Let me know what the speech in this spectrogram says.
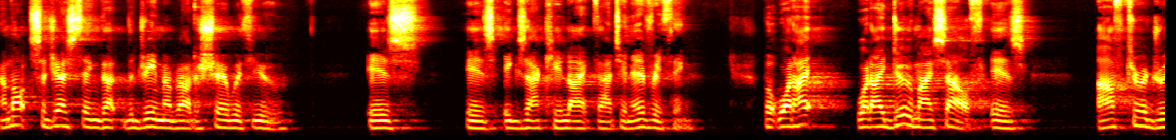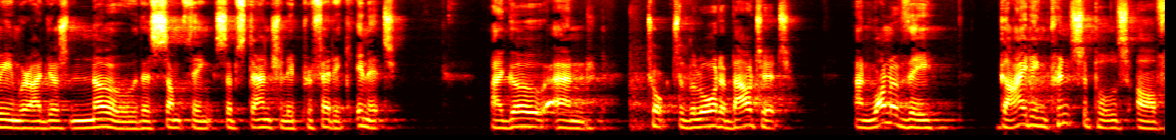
I'm not suggesting that the dream I'm about to share with you is, is exactly like that in everything. But what I, what I do myself is after a dream where I just know there's something substantially prophetic in it, I go and talk to the Lord about it. And one of the guiding principles of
